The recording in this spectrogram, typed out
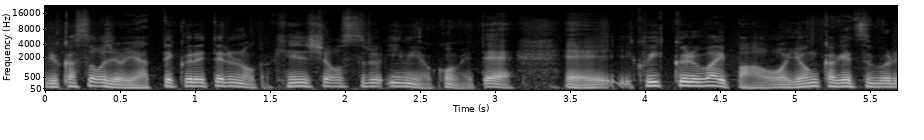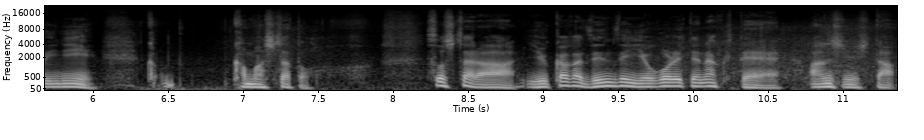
床掃除をやってくれてるのか検証する意味を込めて、えー、クイックルワイパーを4ヶ月ぶりにかましたと。そしたら床が全然汚れてなくて安心した。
